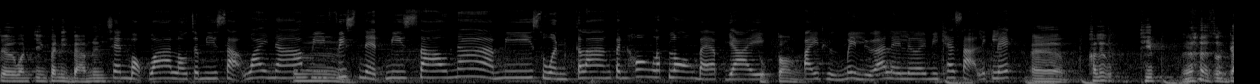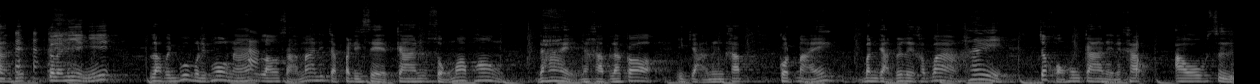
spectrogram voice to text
เจอวันจริงเป็นอีกแบบหนึ่งเช่นบอกว่าเราจะมีสระว่ายอืมน้ำมีฟิตเนสมีซาวน่ามีส่วนกลางเป็นห้องรับรองแบบใหญ่ถูกต้องไปถึงไม่เหลืออะไรเลย มีแค่สระเล็กเอ่อเขาเรียกว่าทิปส่วนกลางทิปกรณีอย่างนี้เราเป็นผู้บริโภคนะค่ะเราสามารถที่จะปฏิเสธการส่งมอบห้องได้นะครับ แล้วก็อีกอย่างหนึ่งครับ กฎหมาย บัญญัติไว้เลยครับว่าให้เจ้าของโครงการเนี่ยนะครับเอาสื่อ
